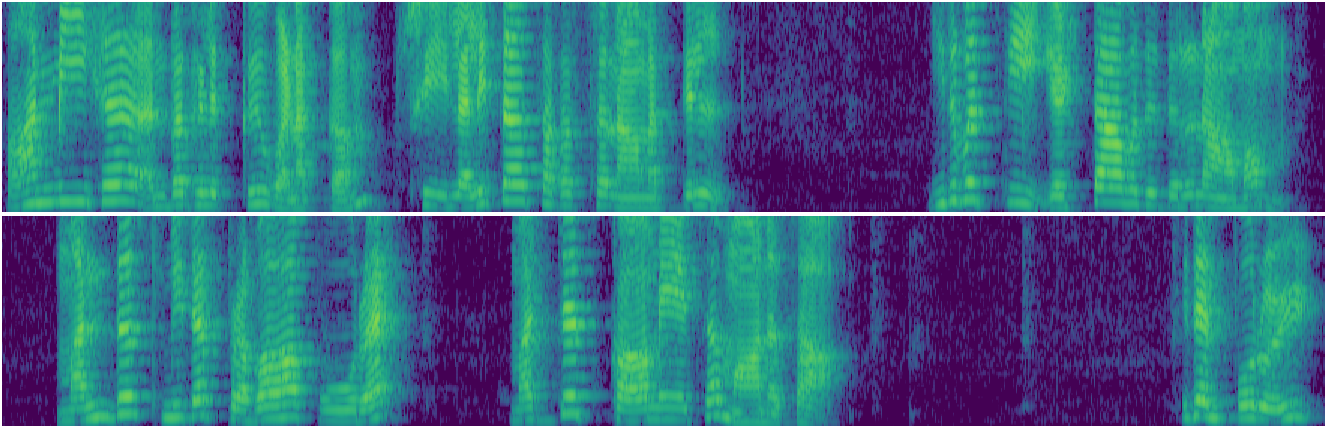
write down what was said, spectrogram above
ஆன்மீக அன்பர்களுக்கு வணக்கம். ஸ்ரீ லலிதா சகஸ்ரநாமத்தில் இருபத்தி எட்டாவது திருநாமம் மந்தஸ்மித பிரபாபூர மஜ்ஜத் காமேச மானசா. இதன் பொருள்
